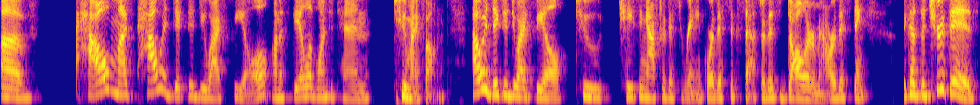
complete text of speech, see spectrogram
of how much how addicted do I feel on a scale of 1 to 10 to my phone? How addicted do I feel to chasing after this rank or this success or this dollar amount or this thing? Because the truth is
